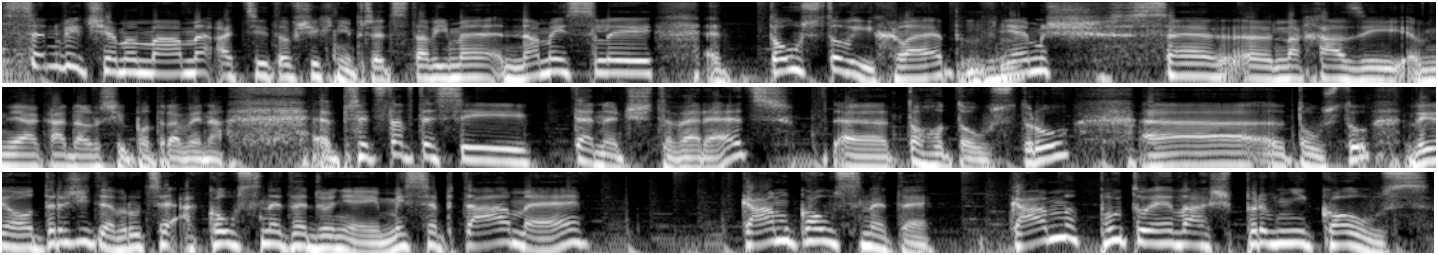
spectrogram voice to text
Sendvičem máme, ať si to všichni představíme, na mysli toustový chléb, v němž se eh, nachází nějaká další potravina. Eh, Představte si ten čtverec eh, toho toustru, toustu, vy ho držíte v ruce a kousnete do něj. My se ptáme, kam kousnete? Kam putuje váš první kous?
